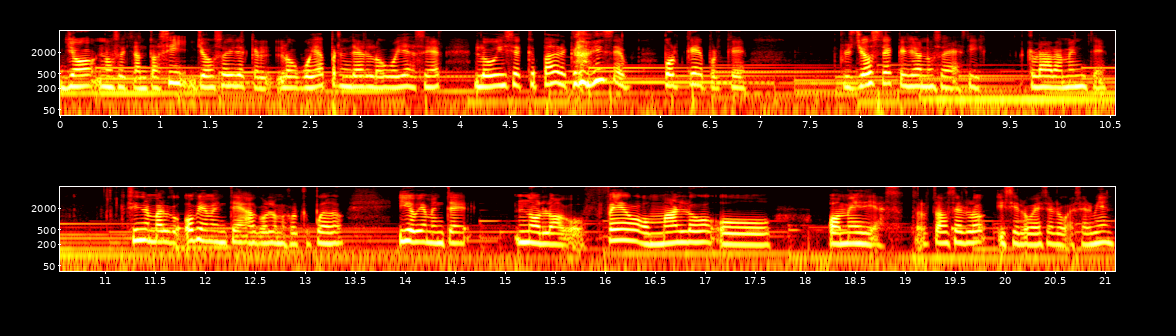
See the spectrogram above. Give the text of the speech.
Yo no soy tanto así, yo soy de que lo voy a aprender, lo voy a hacer, lo hice, qué padre que lo hice. ¿Por qué? Porque pues yo sé que yo no soy así, claramente. Sin embargo, obviamente hago lo mejor que puedo y obviamente no lo hago feo o malo o, o a medias. Trato de hacerlo y si lo voy a hacer, lo voy a hacer bien.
